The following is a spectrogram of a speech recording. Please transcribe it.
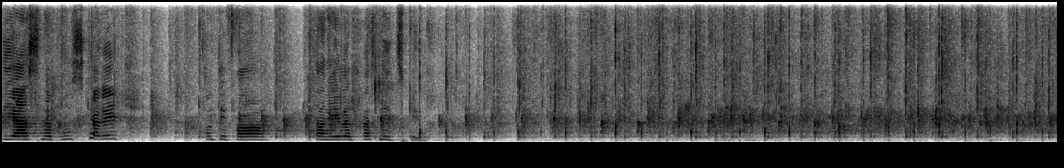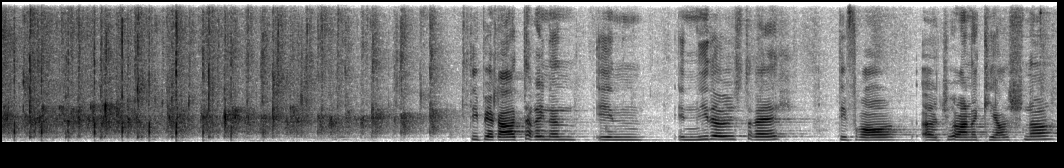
die Jasna Puskaric und die Frau Daniela Strasnitzky. Die Beraterinnen in, in Niederösterreich, die Frau äh, Johanna Kerschner,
